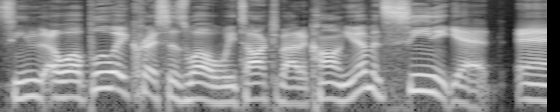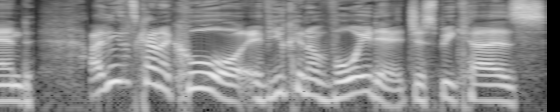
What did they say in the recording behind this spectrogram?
Seemed well, it blew away Chris as well. We talked about it, Colin. You haven't seen it yet, and I think it's kind of cool if you can avoid it, just because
